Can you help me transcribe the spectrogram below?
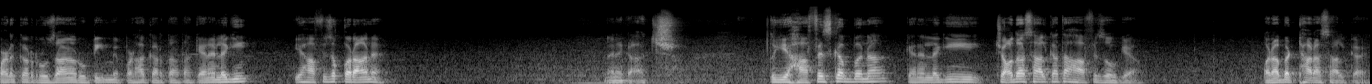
पढ़कर रोज़ाना रूटीन में पढ़ा करता था? कहने लगी, ये हाफिज़ कुरान है। मैंने कहा अच्छा। तो ये हाफिज़ कब बना? कहने लगी, चौदह साल का था, हाफिज़ हो गया। और अब अट्ठारह साल का है।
